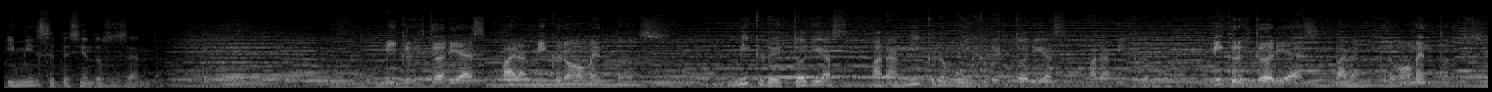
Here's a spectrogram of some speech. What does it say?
y 1760. Microhistorias para micromomentos. Microhistorias para micromomentos. Microhistorias para micromomentos. Microhistorias para micromomentos.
